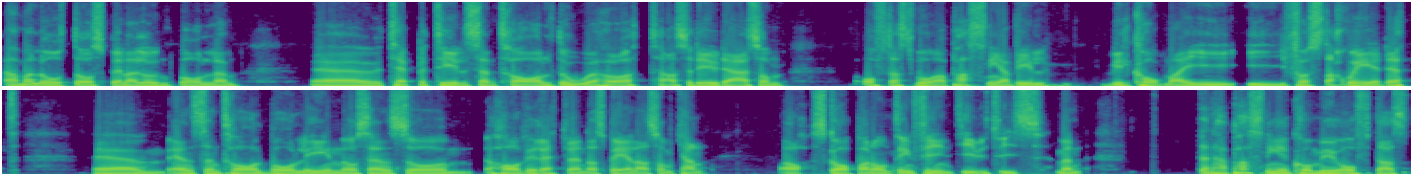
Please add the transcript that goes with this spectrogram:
ja, man låter oss spela runt bollen, eh, täpper till centralt oerhört. Alltså det är ju där som oftast våra passningar vill, vill komma i, i första skedet. Ehm, en central boll in och sen så har vi rättvända spelare som kan ja, skapa någonting fint givetvis. Men den här passningen kommer ju oftast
